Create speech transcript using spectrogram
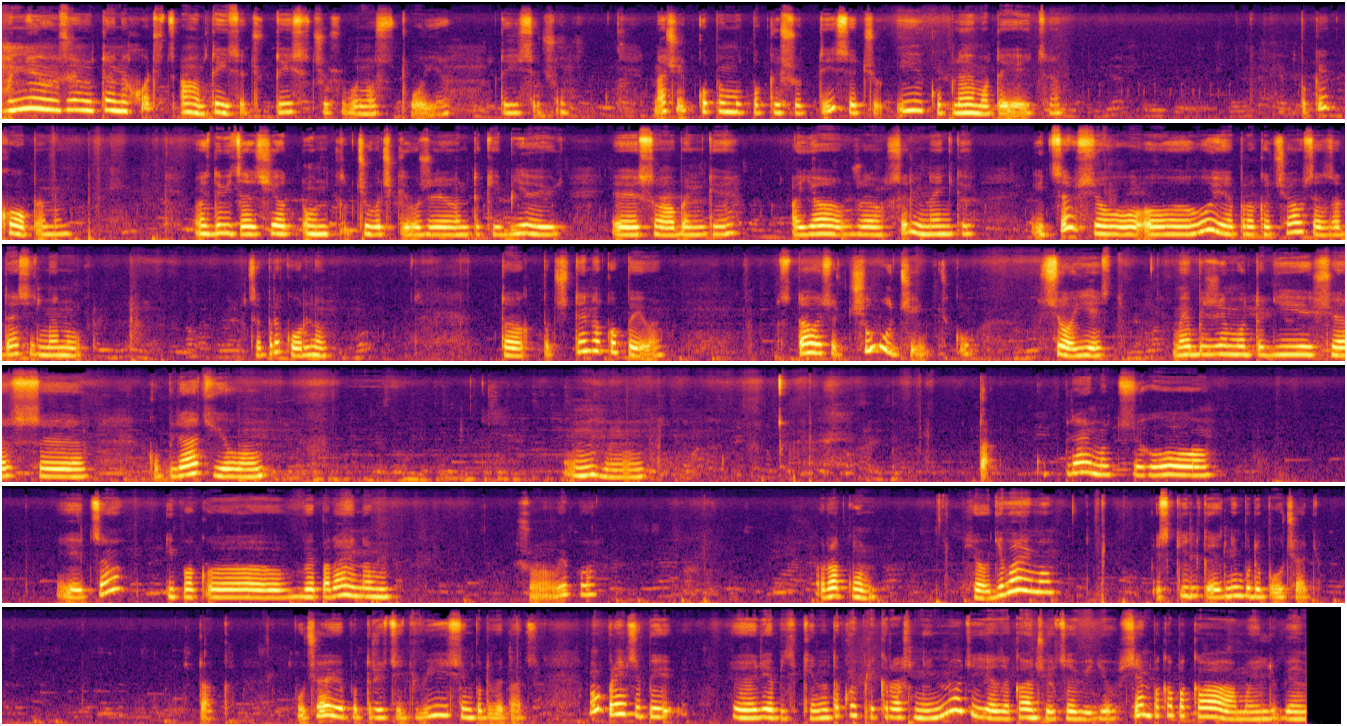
Мені вже те не хочеться. А, тисячу. Тисячу воно стоїть. тисячу. Значить, купимо поки що тисячу і купляємо те яйце. Поки копимо. Ось дивіться, ще от, он, чувачки вже он, такі бігають е, слабенькі, а я вже сильненький. І це всього я прокачався за 10 минут. Це прикольно. Так, почти накопили. Сталося чученьку. Все, єсть. Ми біжимо тоді зараз е, купляти його. Угу. Так, купляємо цього яйця і пок... е, випадає нам. Що нам випало? Ракун. Все, одіваємо. І скільки я з ним буду получати? Так. Получаю по 38, по 19. Ну, в принципе, э, ребятки, на такой прекрасной ноте я заканчиваю это видео. Всем пока-пока, мои любимые.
